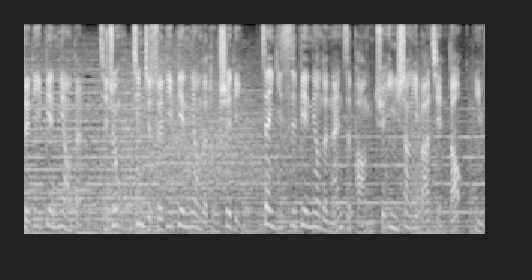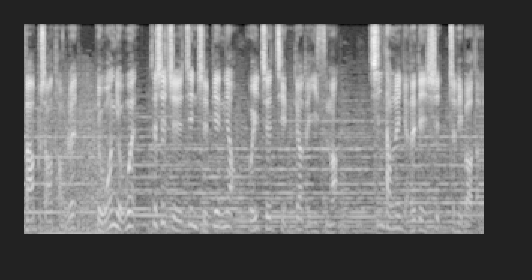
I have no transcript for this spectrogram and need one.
随地便尿等。其中，禁止随地便尿的图示里，在疑似便尿的男子旁却印上一把剪刀，引发不少讨论。有网友问：这是指禁止便尿，违者剪掉的意思吗？新唐人亚太电视整理报道。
